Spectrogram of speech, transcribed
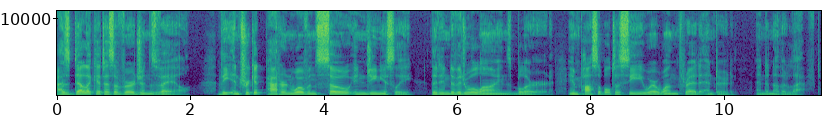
as delicate as a virgin's veil, the intricate pattern woven so ingeniously that individual lines blurred, impossible to see where one thread entered and another left.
